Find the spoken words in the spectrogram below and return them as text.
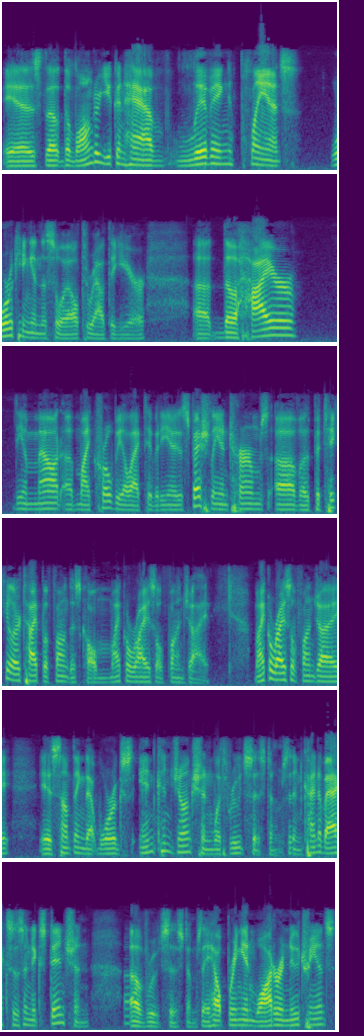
is the, the longer you can have living plants working in the soil throughout the year, uh, the higher the amount of microbial activity, especially in terms of a particular type of fungus called mycorrhizal fungi. Mycorrhizal fungi is something that works in conjunction with root systems and kind of acts as an extension of root systems. They help bring in water and nutrients,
